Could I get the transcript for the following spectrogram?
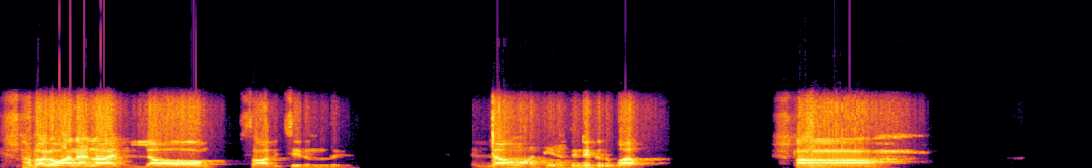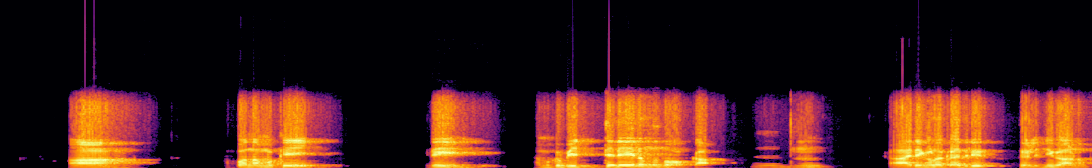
കൃഷ്ണ ഭഗവാനല്ല എല്ലാം സാധിച്ചിരുന്നത്. എല്ലാം അദ്ദേഹത്തിന്റെ കൃപ. ആ ആ. അപ്പൊ നമുക്കേ ഇതേ നമുക്ക് വെറ്റിലയിലൊന്ന് നോക്കാം. കാര്യങ്ങളൊക്കെ അതിൽ തെളിഞ്ഞു കാണും.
